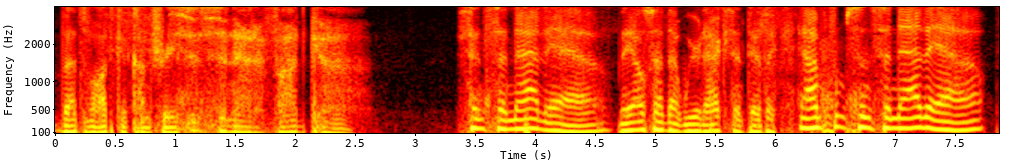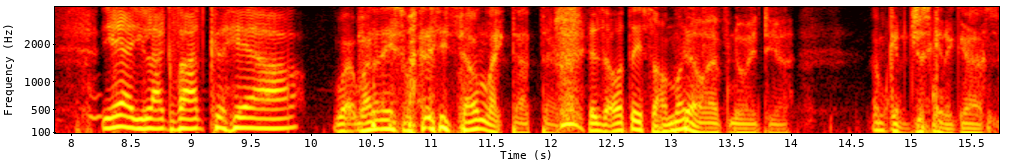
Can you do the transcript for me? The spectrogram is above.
that's vodka country. Cincinnati vodka. Cincinnati. They also have that weird accent there. It's like, "Hey, I'm from Cincinnati. Yeah, you like vodka here? Why, why do they? Why do they sound like that there? Is that what they sound like? no, I have no idea. I'm gonna just gonna guess.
